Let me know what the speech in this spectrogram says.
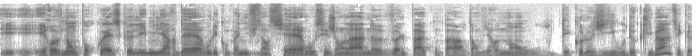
et, revenons, pourquoi est-ce que les milliardaires ou les compagnies financières ou ces gens-là ne veulent pas qu'on parle d'environnement ou d'écologie ou de climat? C'est que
